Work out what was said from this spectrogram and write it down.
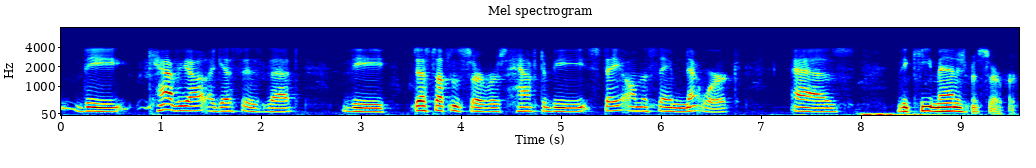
the caveat, I guess, is that the desktops and servers have to be stay on the same network as the key management server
